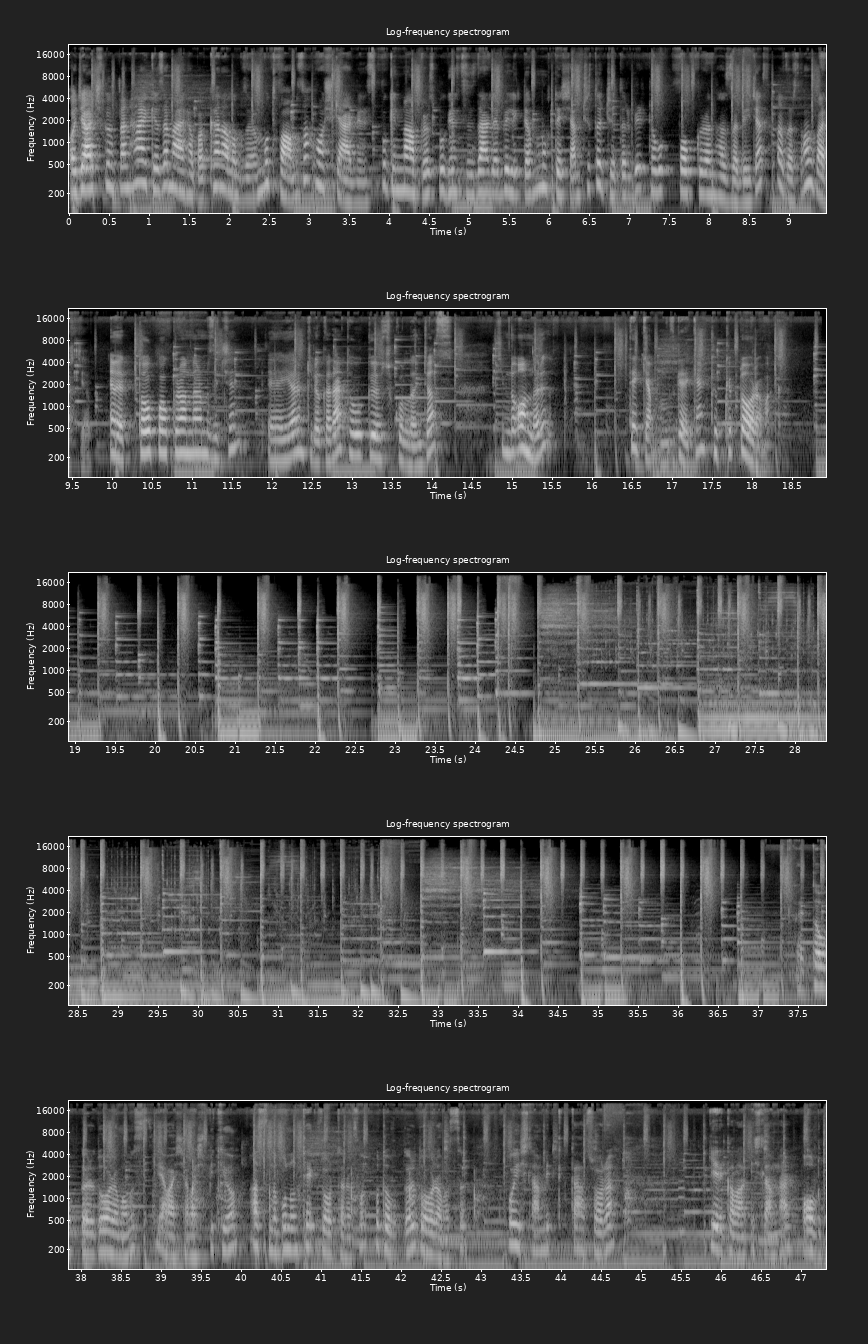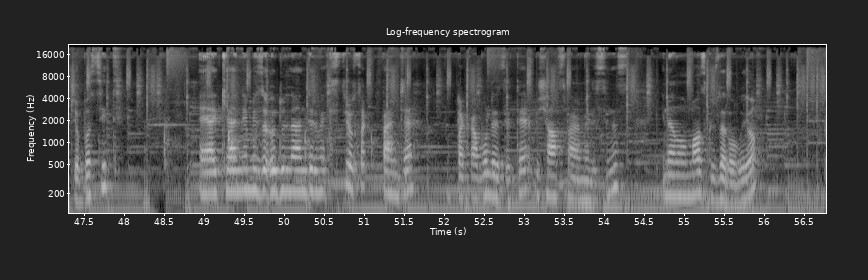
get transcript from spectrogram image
Ocağı Çıkıntı'dan herkese merhaba. Kanalımıza ve mutfağımıza hoş geldiniz. Bugün ne yapıyoruz? Bugün sizlerle birlikte muhteşem çıtır çıtır bir tavuk popcorn hazırlayacağız. Hazırsanız başlayalım. Evet, tavuk popcornlarımız için e, yarım kilo kadar tavuk göğsü kullanacağız. Şimdi onları tek yapmamız gereken küp küp doğramak. Tavukları doğramamız yavaş yavaş bitiyor. Aslında bunun tek zor tarafı bu tavukları doğraması. Bu işlem bittikten sonra geri kalan işlemler oldukça basit. Eğer kendimizi ödüllendirmek istiyorsak bence mutlaka bu lezzete bir şans vermelisiniz. İnanılmaz güzel oluyor.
